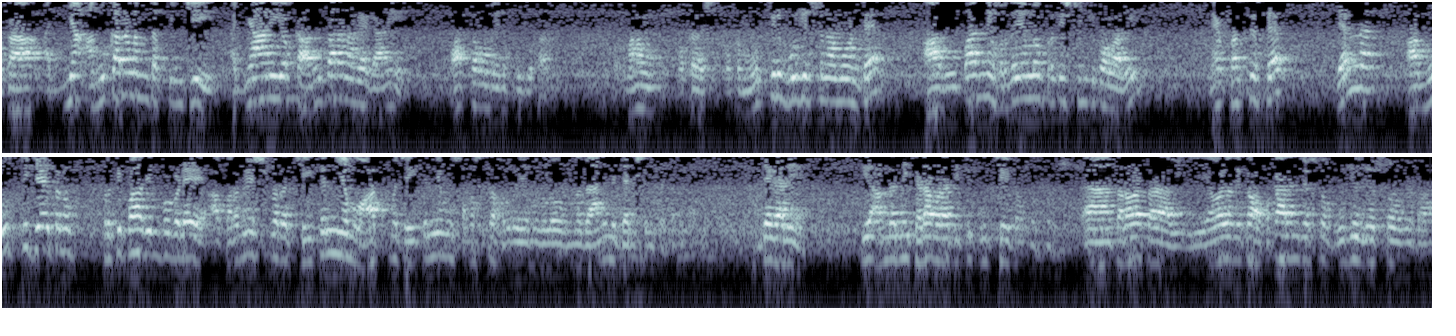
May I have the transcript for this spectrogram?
ఒక అజ్ఞ అనుకరణం తప్పించి అజ్ఞాని యొక్క అనుకరణమే కానీ వాస్తవమైన పూజ కాదు. మనం ఒక ఒక మూర్తిని పూజిస్తున్నాము అంటే ఆ రూపాన్ని హృదయంలో ప్రతిష్ఠించుకోవాలి. నేను ఫస్ట్ స్టెప్. దెన్ ఆ మూర్తి చేతను ప్రతిపాదింపబడే ఆ పరమేశ్వర చైతన్యము ఆత్మ చైతన్యము సమస్త హృదయములో ఉన్న దానిని దర్శించటం. అంతేగాని అందరినీ చెడబడా తెచ్చి పూజ చేయటం. తర్వాత ఎవరికి అపకారం చేస్తూ పూజలు చేస్తూ ఉండటం.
